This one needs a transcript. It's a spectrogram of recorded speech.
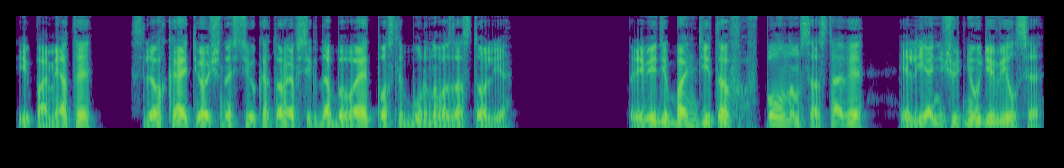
и помяты, с легкой отечностью, которая всегда бывает после бурного застолья. При виде бандитов в полном составе Илья ничуть не удивился,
